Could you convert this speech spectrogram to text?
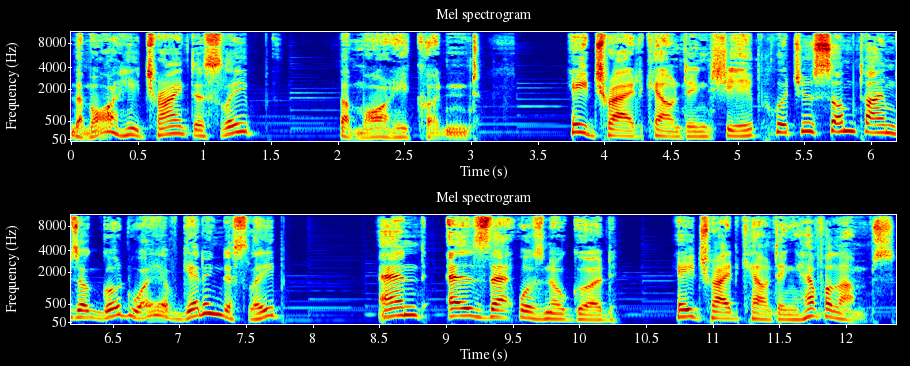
The more he tried to sleep, the more he couldn't. He tried counting sheep, which is sometimes a good way of getting to sleep, and as that was no good, he tried counting heffalumps.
